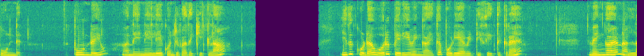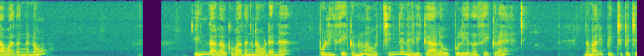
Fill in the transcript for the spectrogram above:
பூண்டு. பூண்டையும் அந்த எண்ணெயிலே கொஞ்சம் வதக்கிக்கலாம். இது கூட ஒரு பெரிய வெங்காயத்தை பொடியாக வெட்டி சேர்த்துக்கிறேன். வெங்காயம் நல்லா வதங்கணும். இந்த அளவுக்கு வதங்கின உடனே புளி சேர்க்கணும். நான் ஒரு சின்ன நெல்லிக்காய் அளவு புளியை தான் சேர்க்குறேன். இந்த மாதிரி பிச்சு பிச்சு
